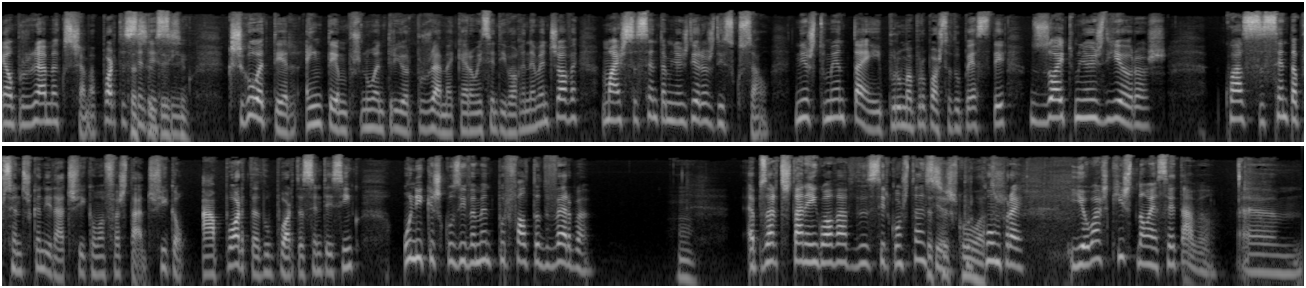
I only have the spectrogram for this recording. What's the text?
é um programa que se chama Porta 65, 65, que chegou a ter, em tempos, no anterior programa, que era um incentivo ao rendimento jovem, mais 60 milhões de euros de execução. Neste momento tem, e por uma proposta do PSD, 18 milhões de euros quase 60% dos candidatos ficam afastados, ficam à porta do Porta 65, única e exclusivamente por falta de verba. Hum apesar de estar em igualdade de circunstâncias, porque cumprem. E eu acho que isto não é aceitável. Um...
